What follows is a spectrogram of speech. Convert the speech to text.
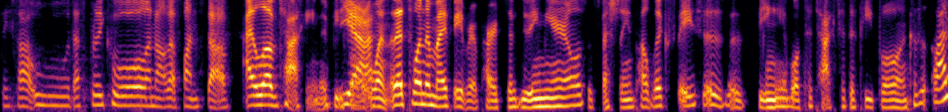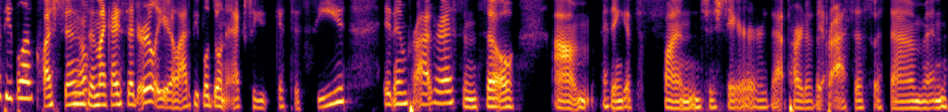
they saw ooh that's pretty cool and all that fun stuff I love talking to people. Yeah. One, that's one of my favorite parts of doing murals, especially in public spaces, is being able to talk to the people. And because a lot of people have questions, Yep. and like I said earlier, a lot of people don't actually get to see it in progress. And so um, I think it's fun to share that part of the Yeah. process with them. And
